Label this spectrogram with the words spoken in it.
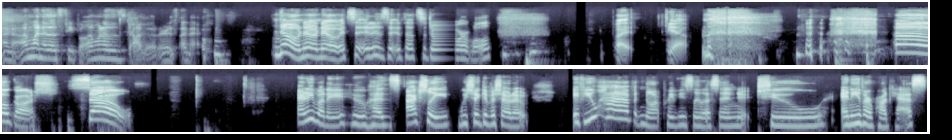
I know. I'm one of those people. I'm one of those dog owners. I know. no, no, no. It's it is it, that's adorable. But yeah. oh gosh. So anybody who has actually we should give a shout out. If you have not previously listened to any of our podcasts,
